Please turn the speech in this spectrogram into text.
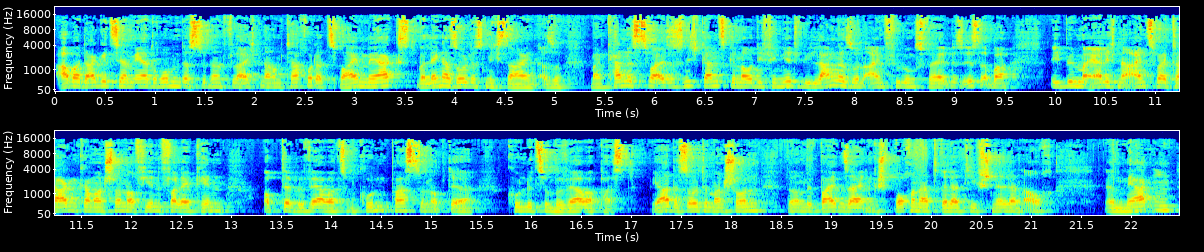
Aber da geht es ja mehr darum, dass du dann vielleicht nach einem Tag oder zwei merkst, weil länger soll das nicht sein. Also man kann es zwar, es ist nicht ganz genau definiert, wie lange so ein Einfühlungsverhältnis ist, aber ich bin mal ehrlich, nach ein, zwei Tagen kann man schon auf jeden Fall erkennen, ob der Bewerber zum Kunden passt und ob der Kunde zum Bewerber passt. Ja, das sollte man schon, wenn man mit beiden Seiten gesprochen hat, relativ schnell dann auch äh, merken.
